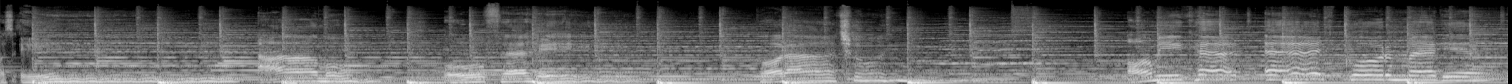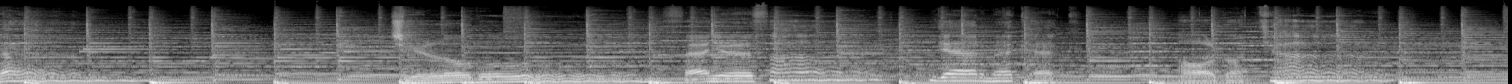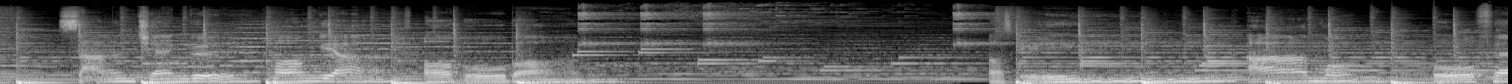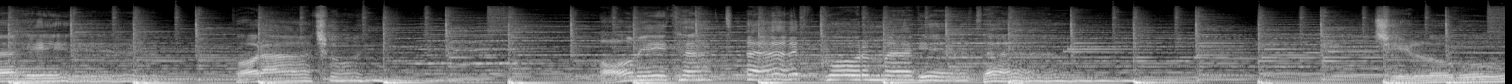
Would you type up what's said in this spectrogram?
Az én álmom, ó fehér karácsony, Amiket egykor megéltem, Csillogó fenyőfák, gyermekek hallgatják, Száncsengő hangját a hóban. Az én álmom, ó fehér karácsony, Amiket egykor megéltem, Csillogó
